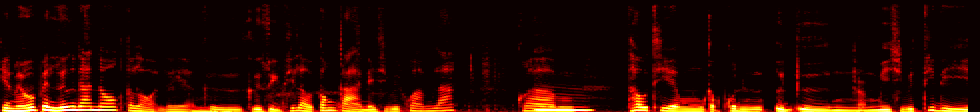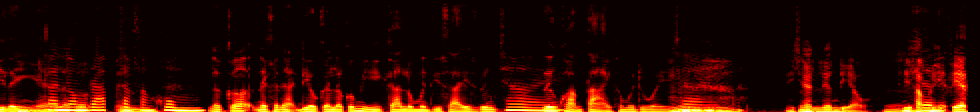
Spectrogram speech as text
เห็นไหมว่าเป็นเรื่องด้านนอกตลอดเลยอะอืมคือคือสิ่งที่เราต้องการในชีวิตความรัก ควาอืมมเท่าเทียมกับคนอื่นครับๆมีชีวิตที่ดีอะไรอย่างเงี้ยการยอมรับจากสังคม แล้วก็ในขณะเดียวกันเราก็มีการโรแมนติไซส์เรื่องใช่เรื่องความตายเข้ามาด้วยใช่ค่ะนี่แค่เรื่องเดียวอืมที่ทำให้เครียด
